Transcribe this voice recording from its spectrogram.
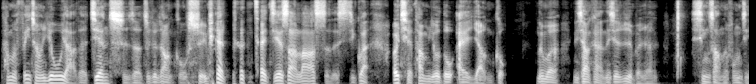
他们非常优雅的坚持着这个让狗随便在街上拉屎的习惯，而且他们又都爱养狗。那么你想想看，那些日本人 欣赏的风景，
